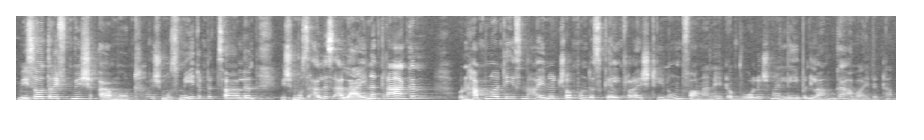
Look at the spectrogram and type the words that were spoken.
Wieso trifft mich Armut? Ich muss Miete bezahlen, ich muss alles alleine tragen und habe nur diesen einen Job und das Geld reicht hin und vorne nicht, obwohl ich mein Leben lang gearbeitet habe.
